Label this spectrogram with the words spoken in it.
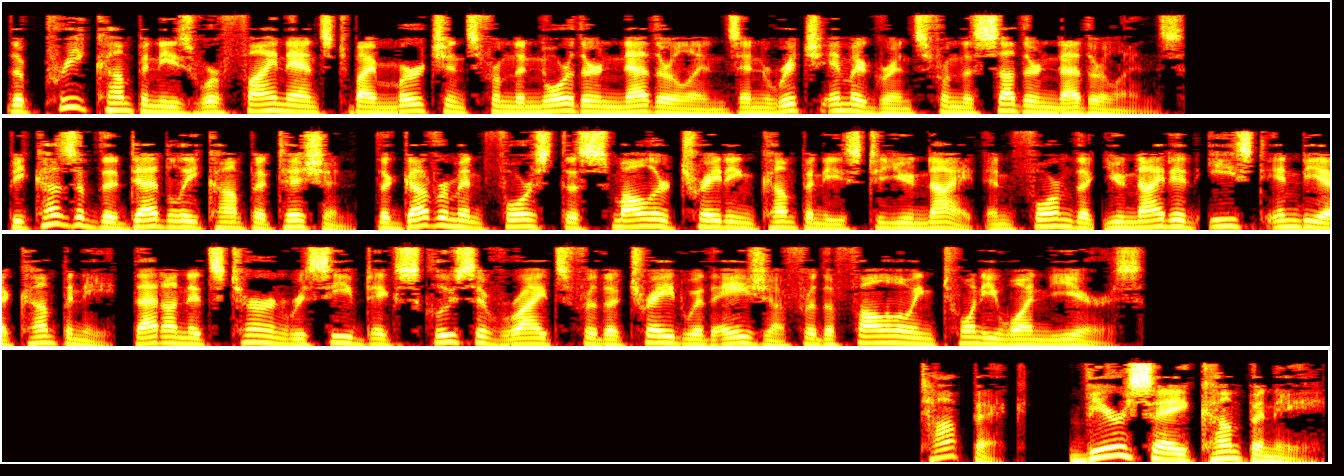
The pre-companies were financed by merchants from the northern Netherlands and rich immigrants from the southern Netherlands. Because of the deadly competition, the government forced the smaller trading companies to unite and form the United East India Company, that on its turn received exclusive rights for the trade with Asia for the following 21 years. Veerse Company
